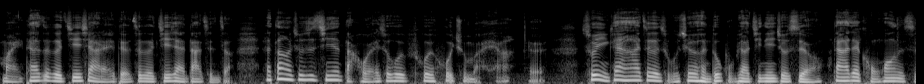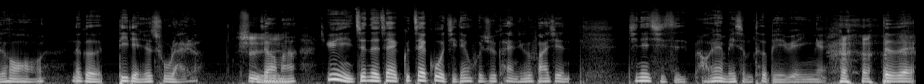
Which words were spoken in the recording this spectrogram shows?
买它这个接下来的这个接下来大成长，那当然就是今天打回来的时候会会会去买啊。对，所以你看它这个，我觉得很多股票今天就是哦，大家在恐慌的时候哦，那个低点就出来了，是，你知道吗？因为你真的再再过几天回去看，你会发现。今天其实好像也没什么特别原因哎，对不对？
